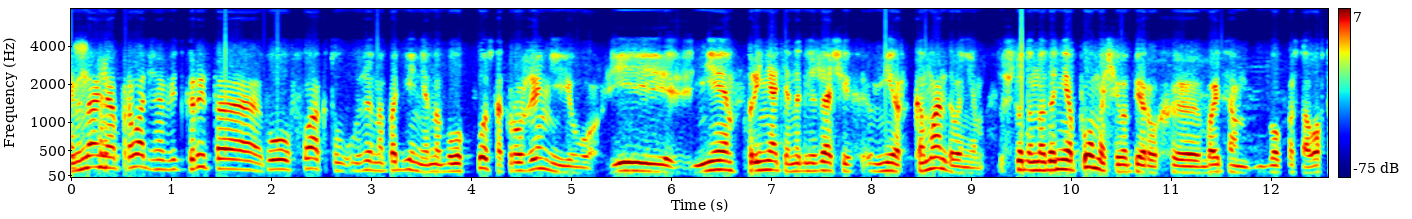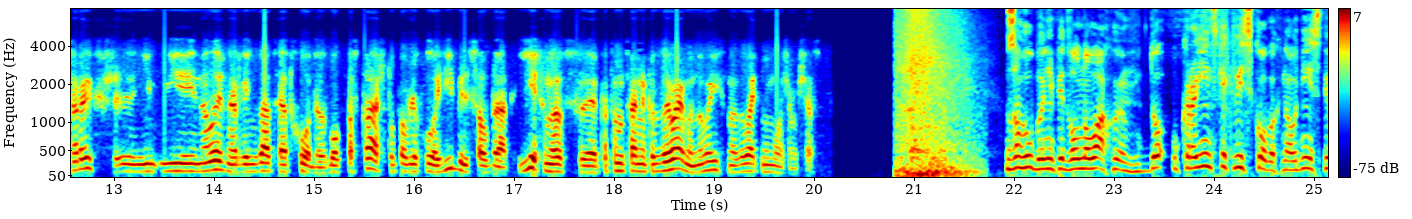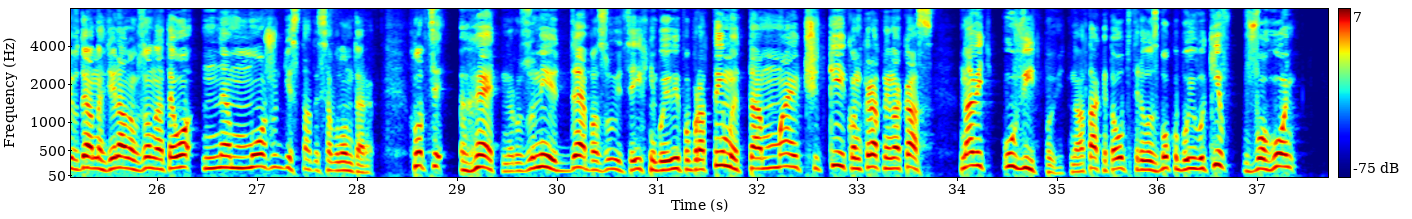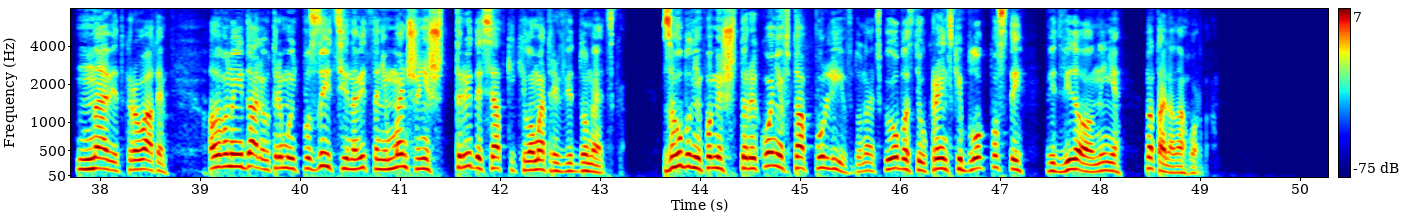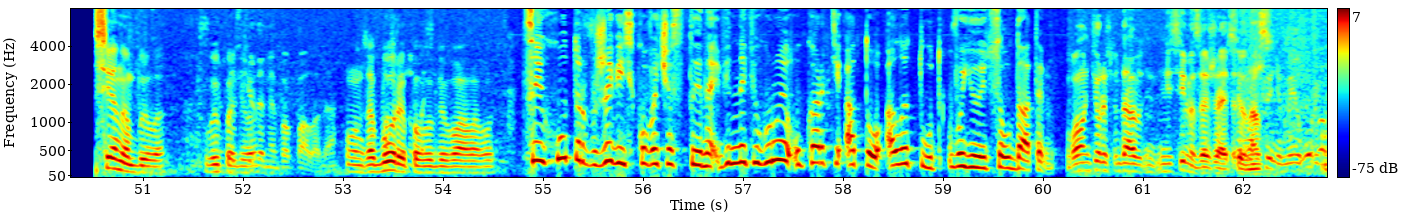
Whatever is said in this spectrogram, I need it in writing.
Кримінальне провадження відкрито по факту уже нападения на блокпост, окружения его и не принятия надлежащих мер командованием щодо надання помощи, во-первых, э, бойцам блокпоста, а во-вторых, не- неналежная организация отхода с блокпоста, что повлекло гибель солдат. Есть у нас э, потенциальные подозреваемые, но их назвать не можем сейчас. Загублені під Волновахою. До українських військових на одній з південних ділянок зони АТО не можуть дістатися волонтери. Хлопці геть не розуміють, де базуються їхні бойові побратими, та мають чіткий і конкретний наказ. Навіть у відповідь на атаки та обстріли з боку бойовиків вогонь не відкривати. Але вони і далі утримують позиції на відстані менше ніж три десятки кілометрів від Донецька. Загублені поміж Тереконів та полів Донецької області українські блокпости відвідала нині Наталя Нагорна. Сено было, выпадило. попало, да? Вон заборы повыбивало. Вот. Цей хутор вже військова частина. Він не фігурує у карті АТО, але тут воюють солдати. Волонтеры сюда не сильно заезжают. У нас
